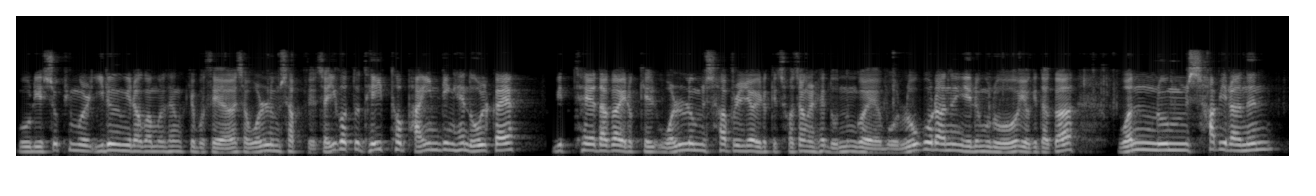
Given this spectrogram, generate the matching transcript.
뭐, 우리 쇼핑몰 이름이라고 한번 생각해 보세요. 자, 원룸 샵들. 자, 이것도 데이터 바인딩 해 놓을까요? 밑에다가 이렇게 원룸 샵을요, 이렇게 저장을 해 놓는 거예요. 뭐, 로고라는 이름으로 여기다가 원룸 샵이라는 어,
